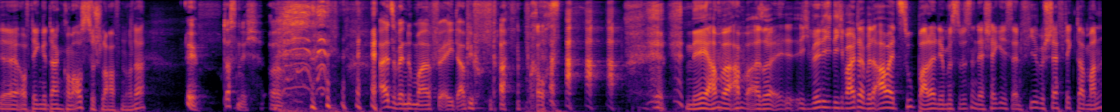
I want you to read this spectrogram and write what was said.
äh, auf den Gedanken kommen, auszuschlafen, oder? Nee, das nicht. Äh, also, wenn du mal für AW einen Partner brauchst. nee, haben wir, haben wir. Also, ich will dich nicht weiter mit Arbeit zuballern. Ihr müsst wissen, der Shaggy ist ein viel beschäftigter Mann,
